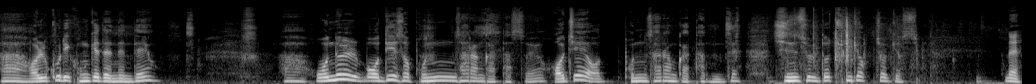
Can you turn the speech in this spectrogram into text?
아, 얼굴이 공개됐는데요. 아, 오늘 어디에서 본 사람 같았어요? 어제 어, 본 사람 같았는데 진술도 충격적이었습니다. 네,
